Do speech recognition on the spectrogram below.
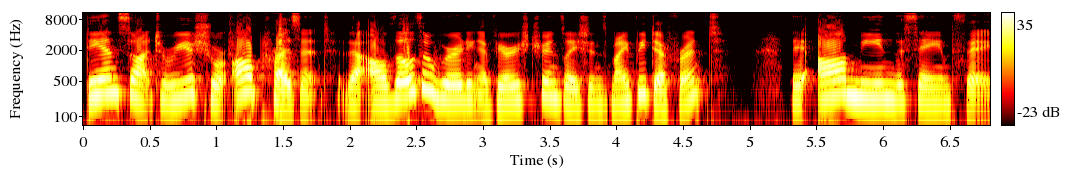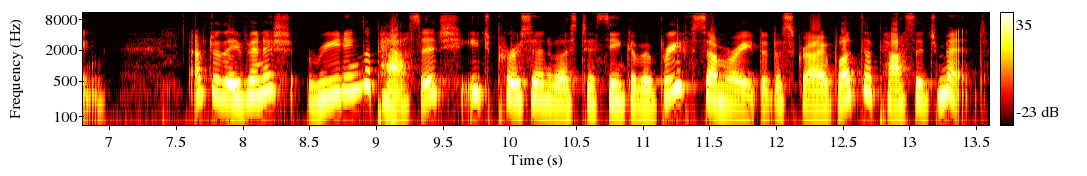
Dan sought to reassure all present that although the wording of various translations might be different, they all mean the same thing. After they finished reading the passage, each person was to think of a brief summary to describe what the passage meant.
